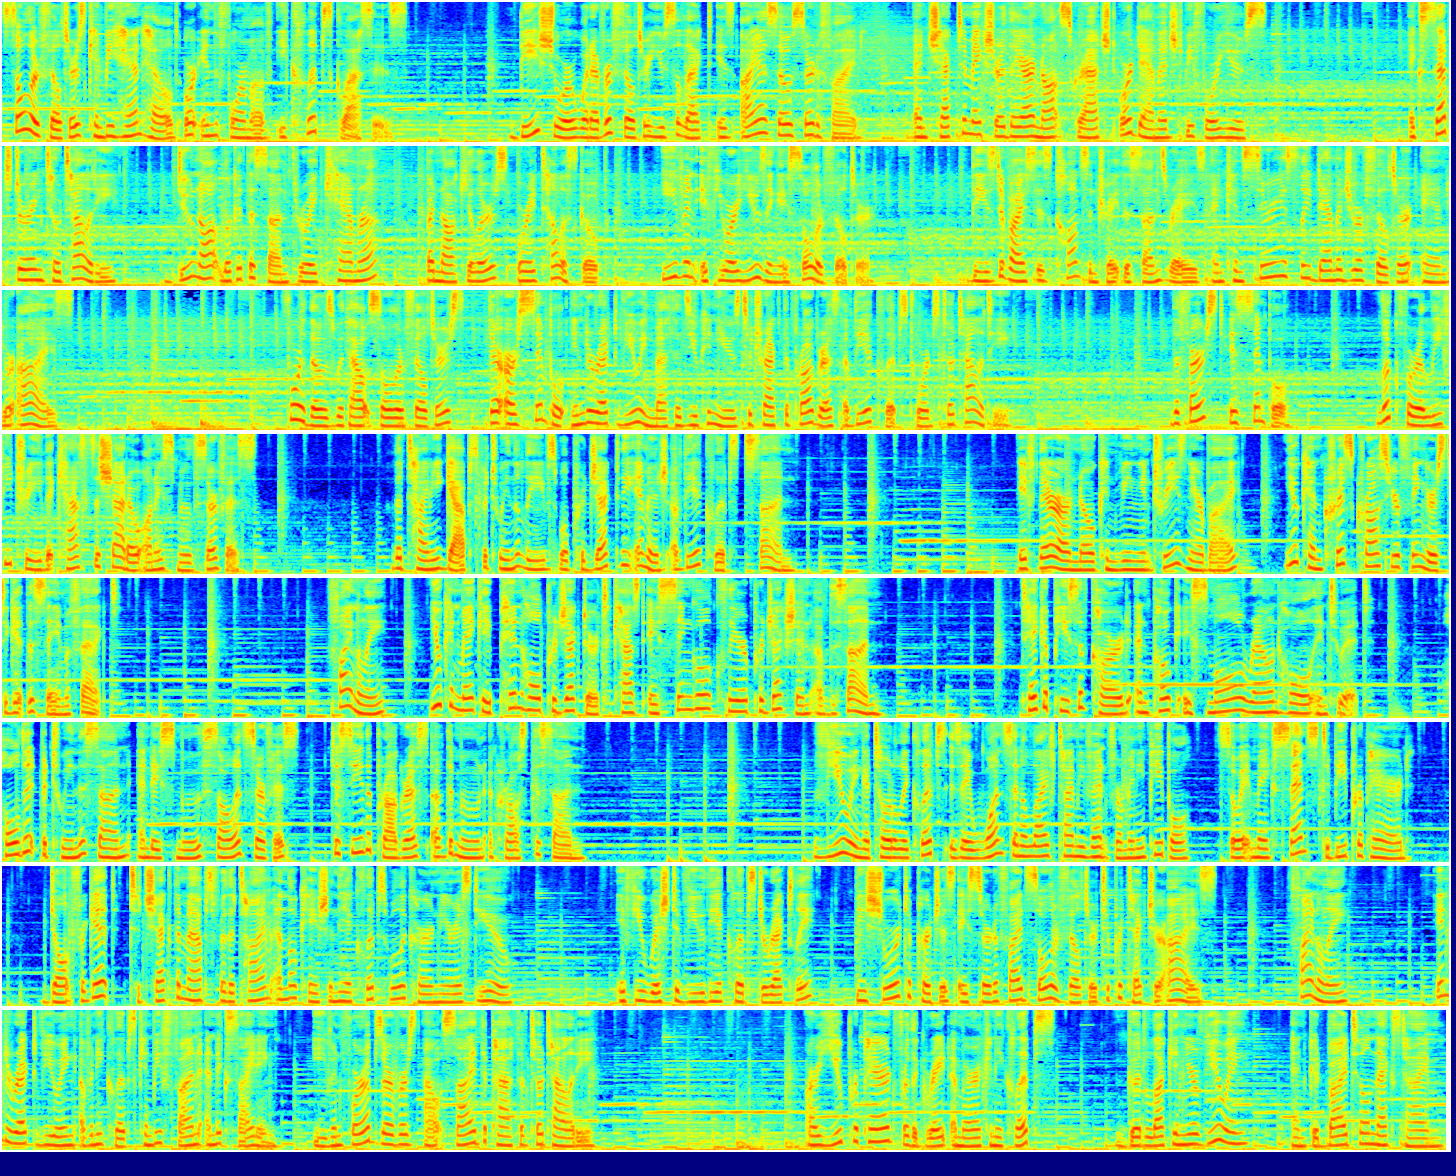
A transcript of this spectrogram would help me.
Solar filters can be handheld or in the form of eclipse glasses. Be sure whatever filter you select is ISO certified and check to make sure they are not scratched or damaged before use. Except during totality, do not look at the sun through a camera, binoculars, or a telescope, even if you are using a solar filter. These devices concentrate the sun's rays and can seriously damage your filter and your eyes. For those without solar filters, there are simple indirect viewing methods you can use to track the progress of the eclipse towards totality. The first is simple. Look for a leafy tree that casts a shadow on a smooth surface. The tiny gaps between the leaves will project the image of the eclipsed sun. If there are no convenient trees nearby, you can crisscross your fingers to get the same effect. Finally, you can make a pinhole projector to cast a single clear projection of the sun. Take a piece of card and poke a small round hole into it. Hold it between the sun and a smooth solid surface to see the progress of the moon across the sun. Viewing a total eclipse is a once in a lifetime event for many people, so it makes sense to be prepared. Don't forget to check the maps for the time and location the eclipse will occur nearest you. If you wish to view the eclipse directly, be sure to purchase a certified solar filter to protect your eyes. Finally, indirect viewing of an eclipse can be fun and exciting, even for observers outside the path of totality. Are you prepared for the great American eclipse? Good luck in your viewing, and goodbye till next time.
